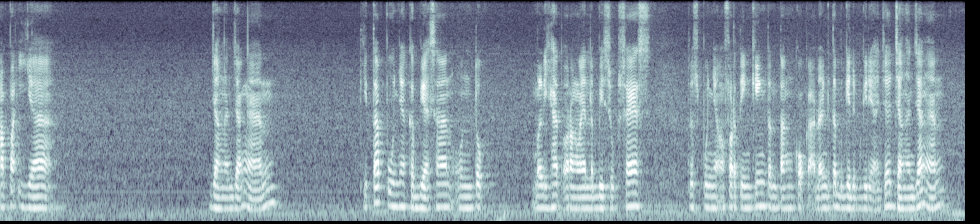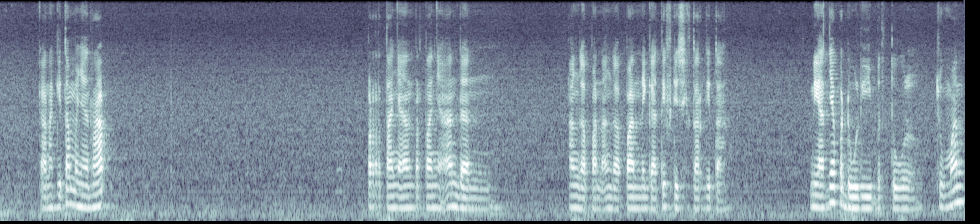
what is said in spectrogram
Apa iya? Jangan-jangan kita punya kebiasaan untuk melihat orang lain lebih sukses terus punya overthinking tentang kok keadaan kita begini-begini aja. Jangan-jangan karena kita menyerap pertanyaan-pertanyaan dan anggapan-anggapan negatif di sekitar kita. Niatnya peduli betul, cuman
